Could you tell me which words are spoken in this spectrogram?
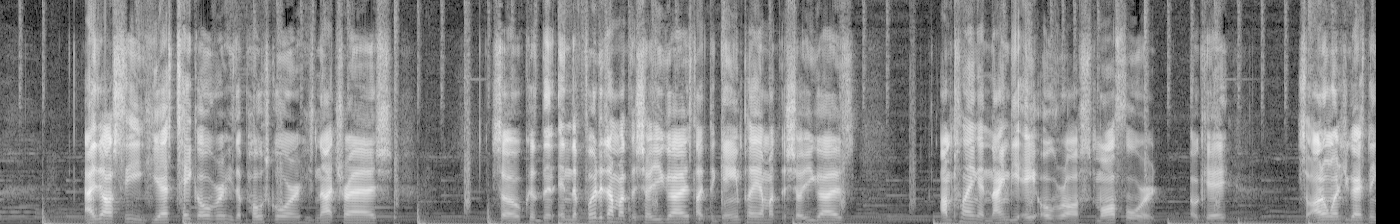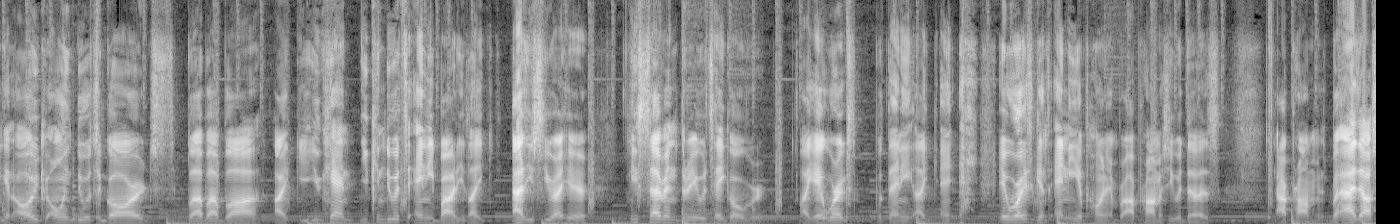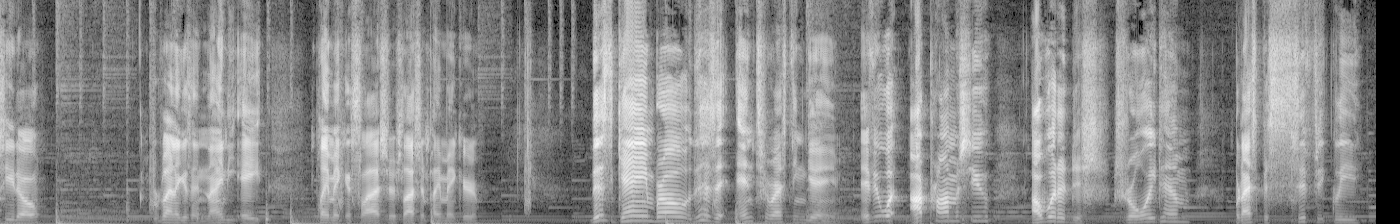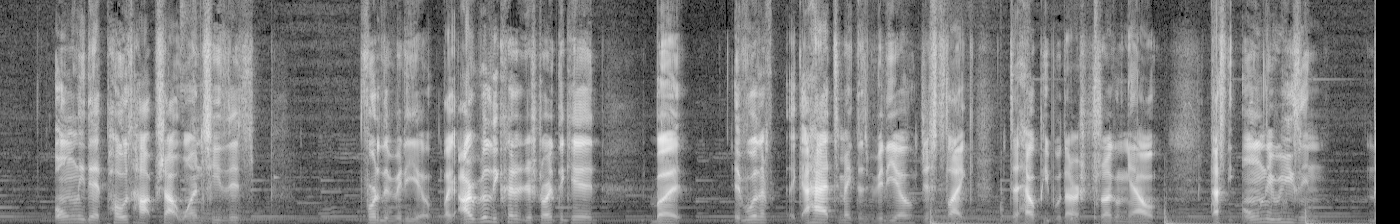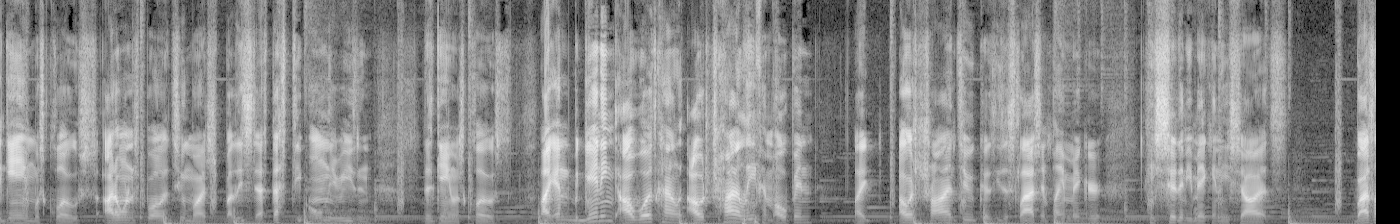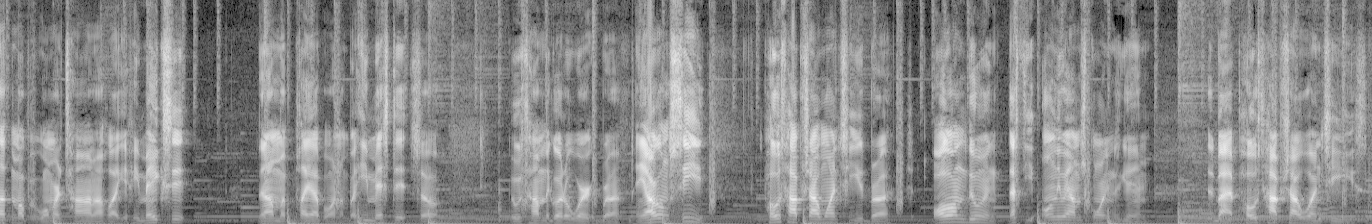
As y'all see, he has takeover. He's a post scorer. He's not trash. So, because in the footage I'm about to show you guys, like the gameplay I'm about to show you guys, I'm playing a 98 overall small forward, okay? So I don't want you guys thinking, oh, you can only do it to guards, blah blah blah. Like you, you can't, you can do it to anybody. Like as you see right here, he's 7-3 with takeover. Like it works with any, like it works against any opponent, bro. I promise you it does. I promise. But as y'all see though, we're playing against a 98 playmaking slasher, slashing playmaker. This game, bro, this is an interesting game. If it was, I promise you, I would have destroyed him, but I specifically only did post hop shot one cheeses for the video. Like I really could have destroyed the kid, but it wasn't like I had to make this video just like to help people that are struggling out. That's the only reason the game was close. I don't want to spoil it too much, but at least that's that's the only reason this game was close. Like in the beginning, I was kind of I was trying to leave him open. Like I was trying to because he's a slashing playmaker. He shouldn't be making these shots. But I just left him open one more time. I was like, if he makes it, then I'm gonna play up on him. But he missed it, so it was time to go to work, bro. And y'all gonna see post hop shot one cheese, bro. All I'm doing, that's the only way I'm scoring this game, is by post hop shot one cheese.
